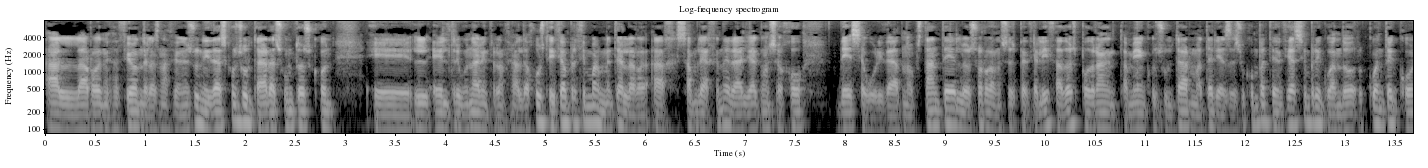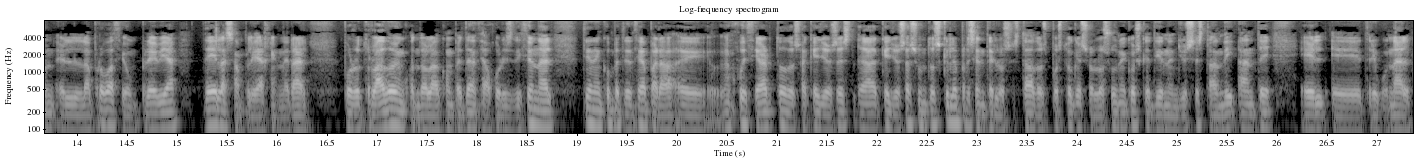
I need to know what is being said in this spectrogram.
a, la Organización de las Naciones Unidas consultar asuntos con eh, el, Tribunal Internacional de Justicia, principalmente a la Asamblea General y al Consejo de Seguridad. No obstante, los órganos especializados podrán también consultar materias de su competencia siempre y cuando cuenten con la aprobación previa de la Asamblea General. Por otro lado, en cuanto a la competencia jurisdiccional, tienen competencia para eh, enjuiciar todos aquellos, aquellos asuntos que le presenten los Estados, puesto que son los únicos que tienen jus standi ante el eh, tribunal.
